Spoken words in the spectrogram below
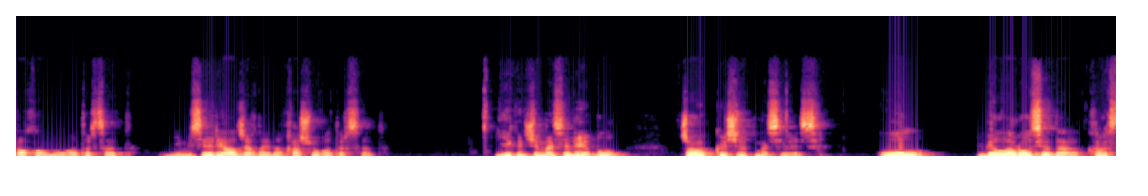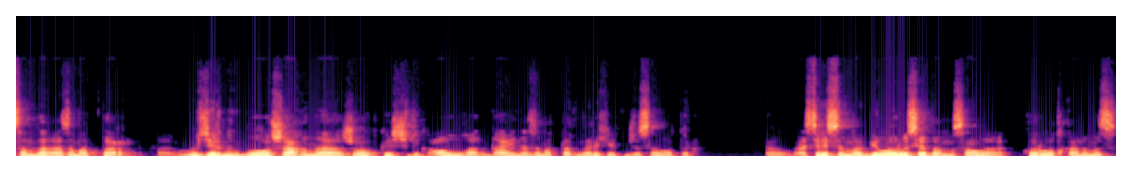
талқыламауға тырысады. Немесе реал жағдайдан қашуға тырысады. Екінші мәселе бұл жауапкершілік мәселесі. Ол белоруссиядағы қырғызстандағы азаматтар өздерінің болашағына жауапкершілік алуға дайын азаматтардың әрекетін жасап отыр. Әсіресе мына белоруссияда мысалы көріп отқанымыз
